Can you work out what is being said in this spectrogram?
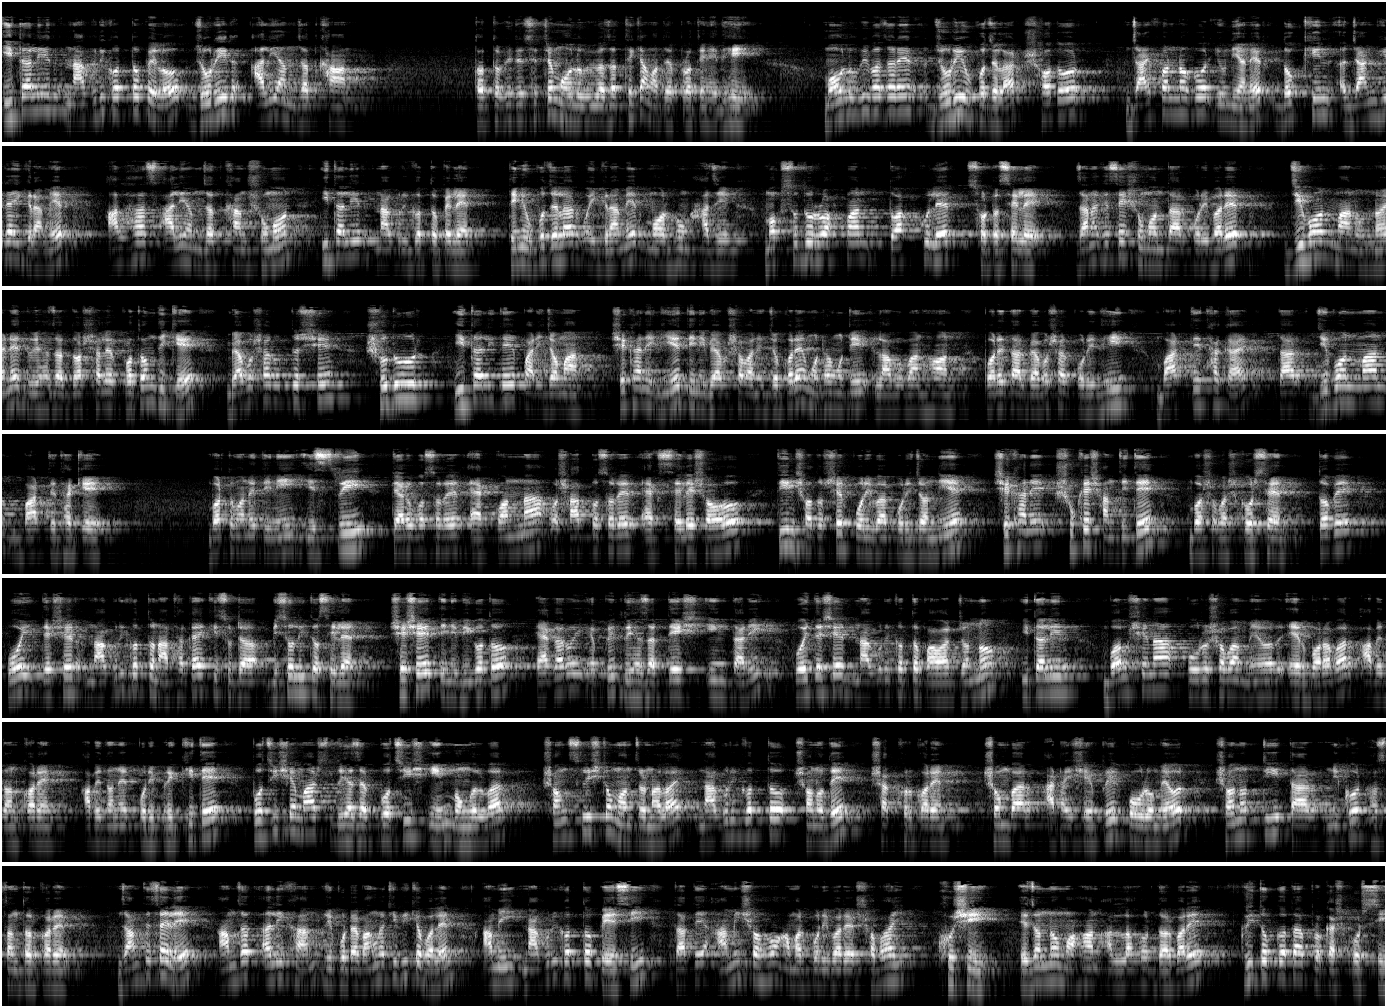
ইতালির নাগরিকত্ব পেল জুরির আলী আমজাদ খান। তথ্য ভিডিও মৌলভীবাজার থেকে আমাদের প্রতিনিধি। মৌলভীবাজারের জুরি উপজেলার সদর জায়ফরনগর ইউনিয়নের দক্ষিণ জাঙ্গিরাই গ্রামের আলহাস আলী আমজাদ খান সুমন ইতালির নাগরিকত্ব পেলেন। তিনি উপজেলার ওই গ্রামের মরহুম হাজি মকসুদুর রহমান তোয়াক্কুলের ছোট ছেলে। জানা গেছে সুমন তার পরিবারের জীবন মান উন্নয়নে দুই হাজার দশ সালের প্রথম দিকে ব্যবসার উদ্দেশ্যে সুদূর ইতালিতে পাড়ি জমান। সেখানে গিয়ে তিনি ব্যবসা বাণিজ্য করে মোটামুটি লাভবান হন। পরে তার ব্যবসার পরিধি বাড়তে থাকায় তার জীবনমান বাড়তে থাকে। বর্তমানে তিনি স্ত্রী, তেরো বছরের এক কন্যা ও সাত বছরের এক ছেলে সহ তিন সদস্যের পরিবার পরিজন নিয়ে সেখানে সুখে শান্তিতে বসবাস করছেন। তবে ওই দেশের নাগরিকত্ব না থাকায় কিছুটা বিচলিত ছিলেন। শেষে তিনি বিগত এগারোই এপ্রিল দুই হাজার তেইশ ইং তারিখ ওই দেশের নাগরিকত্ব পাওয়ার জন্য ইতালির বলসেনা পৌরসভা মেয়র এর বরাবর আবেদন করেন। আবেদনের পরিপ্রেক্ষিতে পঁচিশে মার্চ দুই হাজার পঁচিশ ইং মঙ্গলবার সংশ্লিষ্ট মন্ত্রণালয় নাগরিকত্ব সনদে স্বাক্ষর করেন। সোমবার আঠাইশে এপ্রিল পৌর মেয়র সনদটি তার নিকট হস্তান্তর করেন। জানতে চাইলে আমজাদ আলী খান, রিপোর্টার বাংলা টিভিকে বলেন, আমি নাগরিকত্ব পেয়েছি, তাতে আমি সহ আমার পরিবারের সবাই খুশি। এজন্য মহান আল্লাহর দরবারে কৃতজ্ঞতা প্রকাশ করছি।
